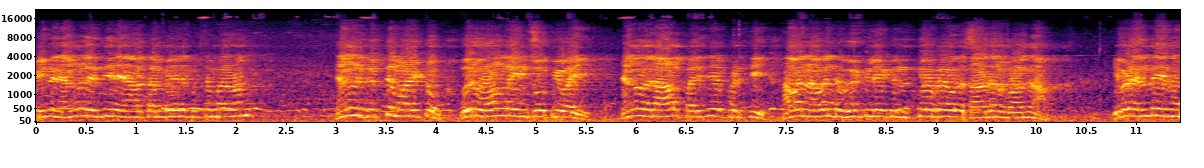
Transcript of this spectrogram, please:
പിന്നെ ഞങ്ങൾ എന്തിനാ ആ കമ്പനിയെ കുറ്റം പറയണം? ഞങ്ങൾ കൃത്യമായിട്ടും ഒരു ഓൺലൈൻ ഷോപ്പി വഴി ഞങ്ങൾ ഒരാൾ പരിചയപ്പെടുത്തി അവൻ അവന്റെ വീട്ടിലേക്ക് നിത്യോപയോഗ സാധനം വാങ്ങാം ഇവിടെ എന്ത് ചെയ്യുന്നു?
